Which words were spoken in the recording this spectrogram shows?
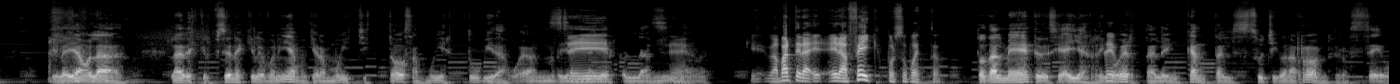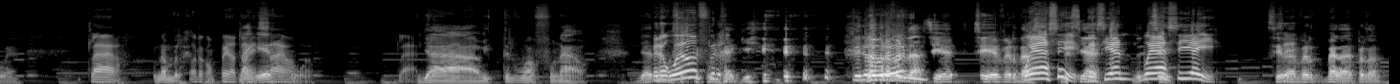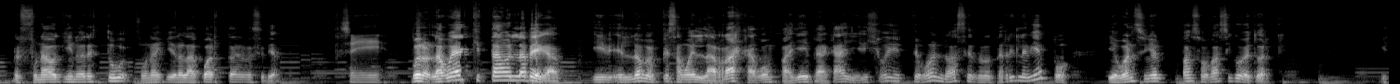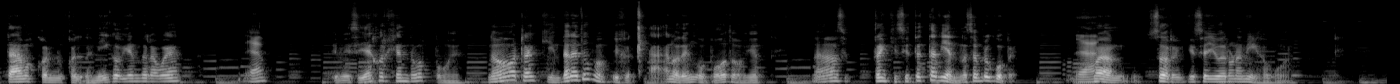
Y leíamos la- las descripciones que le poníamos, que eran muy chistosas, muy estúpidas, weón. No tenían Sí, nada que ver con la sí. mina, weón. Que, aparte era, era fake, por supuesto. Totalmente, decía ella es Rigoberta, le encanta el sushi con arroz, no sé, weón. Claro. Un hombre Otro con pelo atravesado. Claro. Ya, viste el weón funado. Ya Pero, weón, pero- aquí. Pero, no, pero es verdad, sí, sí, es verdad. Wea así, Decía- decían de- wea sí. así ahí. Sí, verdad, perdón. El funado aquí no eres tú, Funaki era la cuarta en ese tiempo. Sí. Bueno, la weá es que estaba en la pega. Y el loco empieza a mover la raja, weón, para allá y para acá. Y dije, oye, este weón lo hace pero terrible bien, po. Y el weón enseñó el paso básico de twerk. Y estábamos con, con la Nico viendo la weá. ¿Ya? Y me dice, ya Jorge, anda vos, weón. No, tranqui, dale tú. Y dije, ah, no tengo poto, yo. No, si- tranqui, si usted está bien, no se preocupe. ¿Ya? Bueno, sorry, quise ayudar a una amiga, weón.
